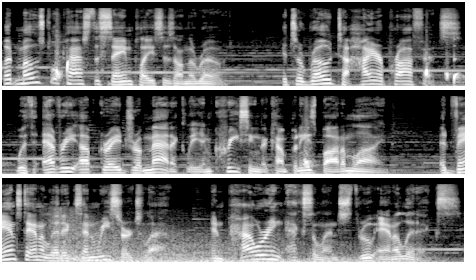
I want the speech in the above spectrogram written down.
but most will pass the same places on the road. It's a road to higher profits, with every upgrade dramatically increasing the company's bottom line. Advanced Analytics and Research Lab, empowering excellence through analytics.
